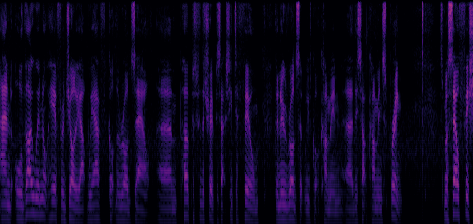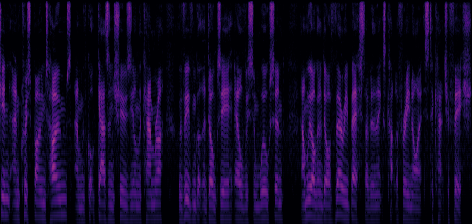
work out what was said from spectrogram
and although we're not here for a jolly up, we have got the rods out. Um, purpose for the trip is actually to film the new rods that we've got coming uh, this upcoming spring. It's myself fishing and Chris Bones Holmes and we've got Gaz and Shuzy on the camera. We've even got the dogs here, Elvis and Wilson, and we are going to do our very best over the next couple of three nights to catch a fish.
